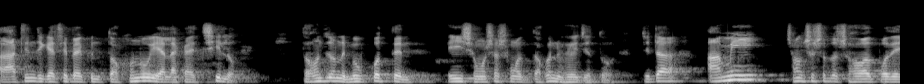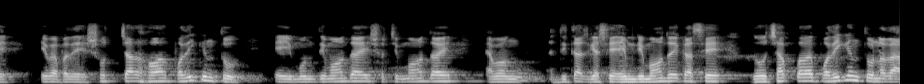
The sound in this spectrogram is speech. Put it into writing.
আর আট ইঞ্চি গ্যাসের পাইপ কিন্তু তখনও ওই এলাকায় ছিল। তখন যখন মুভ করতেন, এই সমস্যার সমাধান তখনই হয়ে যেত। যেটা আমি সংসদ সদস্য হওয়ার পরে এ ব্যাপারে সোচ্চার হওয়ার পরেই কিন্তু এই মন্ত্রী মহোদয়, সচিব মহোদয় এবং তিতাস গ্যাসের এমডি মহোদয়ের কাছে দৌচাপ করার পরেই কিন্তু ওনারা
